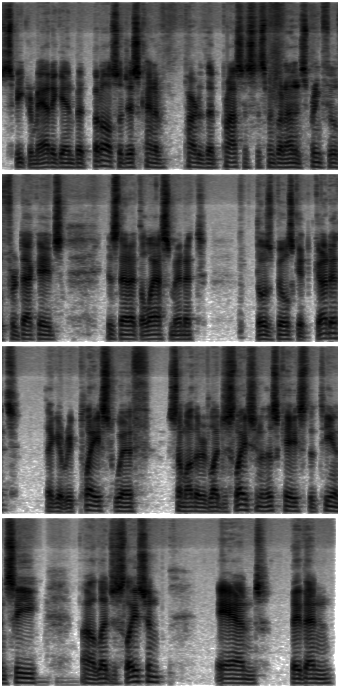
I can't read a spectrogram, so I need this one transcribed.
Speaker Madigan, but but also just kind of part of the process that's been going on in Springfield for decades, is that at the last minute, those bills get gutted, they get replaced with some other legislation, in this case, the TNC uh, legislation, and they then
